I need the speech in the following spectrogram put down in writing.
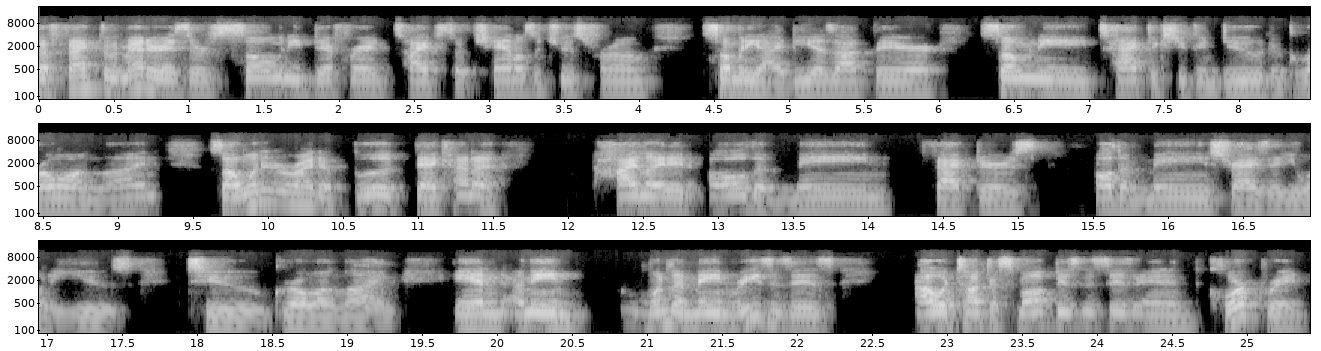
the fact of the matter is there's so many different types of channels to choose from so many ideas out there so many tactics you can do to grow online. So i wanted to write a book that kind of highlighted all the main factors all the main strategies that you want to use to grow online. And i mean one of the main reasons is i would talk to small businesses and corporate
